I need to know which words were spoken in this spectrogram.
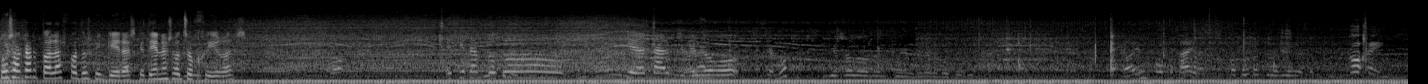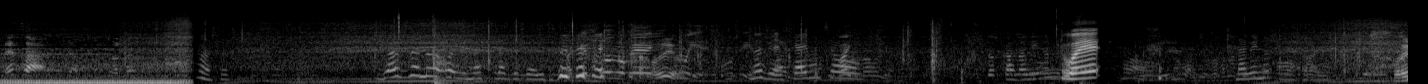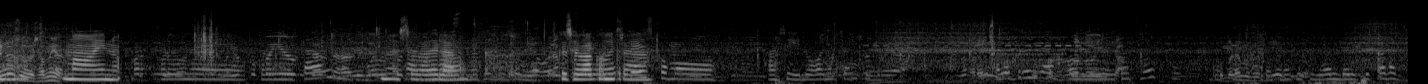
Puedes sacar todas las fotos que quieras, que tienes 8 gigas. Es que tampoco quiero tal, porque luego se moja. Yo os veo luego y no espero que se No sé, es que hay mucho... Ue. David no se Por ahí no subes, amigo. No, ahí no. por está. No, se va de lado. Es que se va contra... es como así, luego hay muchas el del que estaba aquí.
